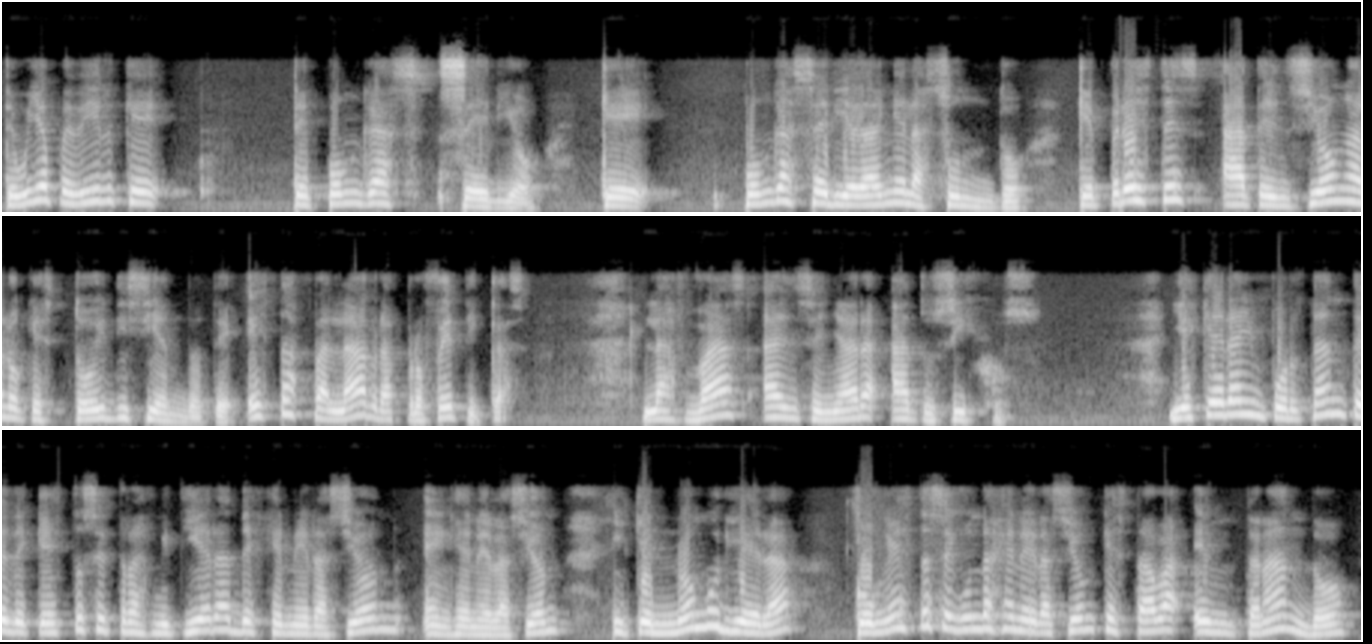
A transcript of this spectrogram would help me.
te voy a pedir que te pongas serio, que pongas seriedad en el asunto, que prestes atención a lo que estoy diciéndote. Estas palabras proféticas las vas a enseñar a, tus hijos. Y es que era importante de que esto se transmitiera de generación en generación y que no muriera con esta segunda generación que estaba entrando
